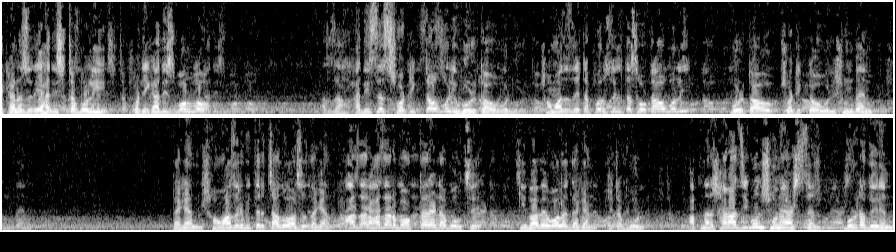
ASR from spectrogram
এখানে যদি হাদিসটা বলি, সঠিক হাদিস বলব? আচ্ছা হাদিসের সঠিকটাও বলি, ভুলটাও বলি। সমাজে যেটা পরিচালিত আছে, ওটাও বলি, ভুলটাও, সঠিকটাও বলি। শুনবেন? দেখেন, সমাজের ভিতরে চালু আছে, দেখেন, হাজার হাজার বক্তার এটা বলছে। কীভাবে বলে? দেখেন, যেটা ভুল। আপনারা সারা জীবন শুনে আসছেন। ভুলটা ধরেন।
